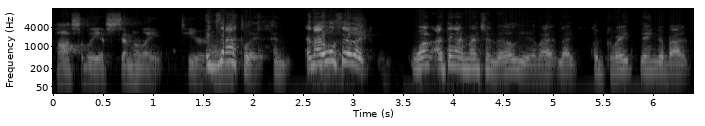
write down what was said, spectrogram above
possibly assimilate to your exactly and and i will say like one i think i mentioned earlier right like a great thing about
